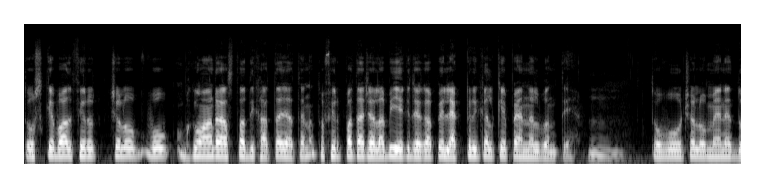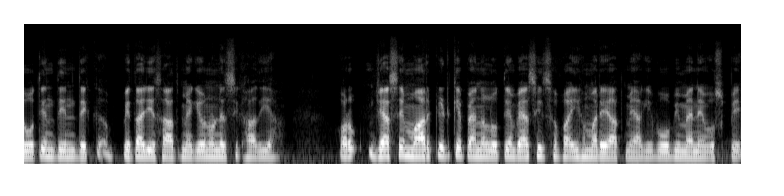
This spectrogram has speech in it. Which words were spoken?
तो उसके बाद फिर चलो वो भगवान रास्ता दिखाता जाता है ना तो फिर पता चला भी एक जगह पे इलेक्ट्रिकल के पैनल बनते हैं। हम्म। तो वो चलो मैंने दो तीन दिन देख पिताजी साथ में गए उन्होंने सिखा दिया। और जैसे मार्केट के पैनल होते हैं वैसी सफ़ाई हमारे हाथ में आ गई वो भी मैंने उस पर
